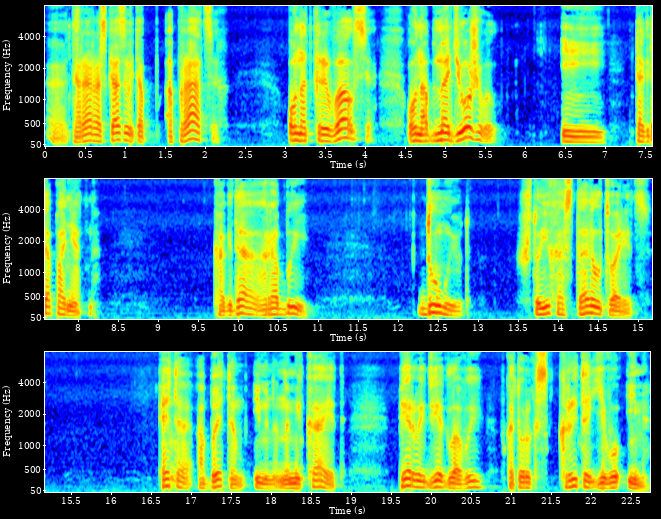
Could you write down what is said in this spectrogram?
э, Тара рассказывает о, о працах, он открывался, он обнадеживал, и тогда понятно, когда рабы думают, что их оставил Творец – это об этом именно намекает первые две главы, в которых скрыто его имя.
